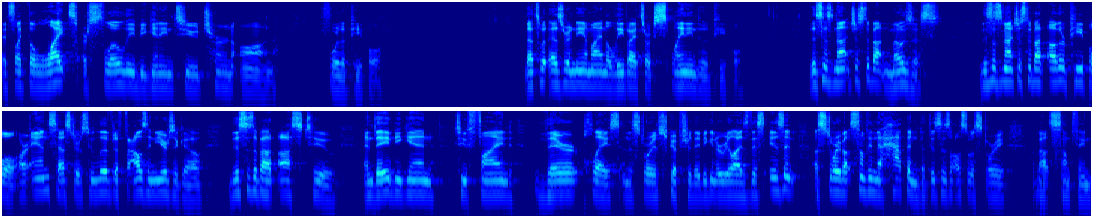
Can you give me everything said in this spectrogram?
it's like the lights are slowly beginning to turn on for the people. That's what Ezra Nehemiah and the Levites are explaining to the people. This is not just about Moses. This is not just about other people, our ancestors who lived a thousand years ago. This is about us too. And they begin to find their place in the story of Scripture. They begin to realize this isn't a story about something that happened, but this is also a story about something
